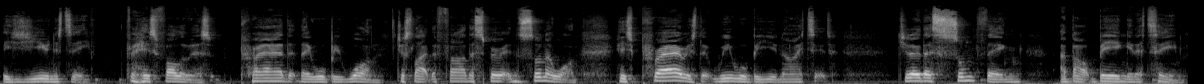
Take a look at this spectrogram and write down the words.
is unity for his followers. Prayer that they will be one, just like the Father, Spirit, and Son are one. His prayer is that we will be united. Do you know there's something about being in a team?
